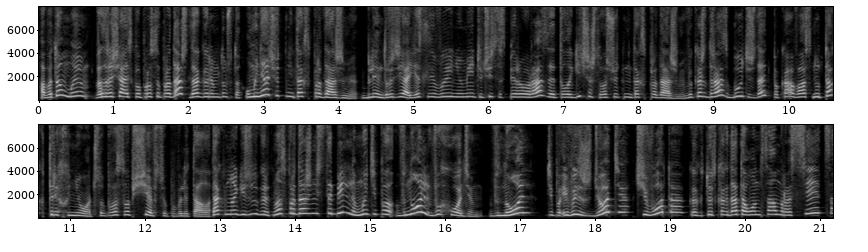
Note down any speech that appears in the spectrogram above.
А потом мы, возвращаясь к вопросу продаж, да, говорим о том, что у меня что-то не так с продажами. Блин, друзья, если вы не умеете учиться с первого раза, это логично, что у вас что-то не так с продажами. Вы каждый раз будете ждать, пока вас, ну, так тряхнет, чтобы у вас вообще все повылетало. Так многие ждут, говорят, у нас продажи нестабильны, мы, типа, в ноль выходим. В ноль? Типа, и вы ждете чего-то, как, то есть когда-то он сам рассеется.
